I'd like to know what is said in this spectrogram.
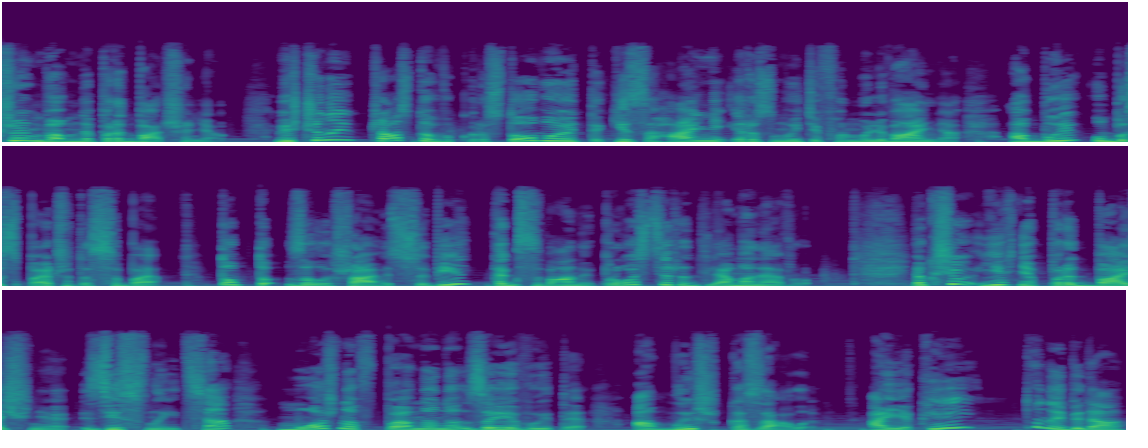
Чим вам не передбачення? Віщуни часто використовують такі загальні і розмиті формулювання, аби убезпечити себе, тобто залишають собі так званий простір для маневру. Якщо їхнє передбачення здійсниться, можна впевнено заявити: а ми ж казали. А який, то не біда,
